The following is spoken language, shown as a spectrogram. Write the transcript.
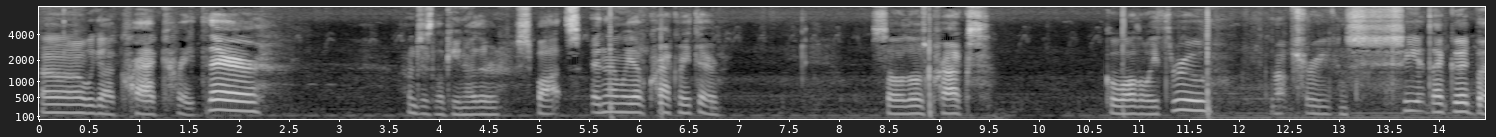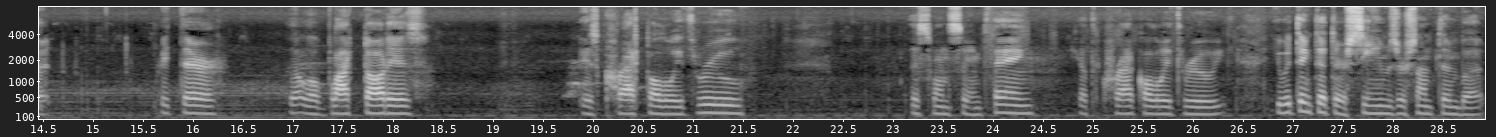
Uh, we got a crack right there. I'm just looking other spots. And then we have crack right there. So those cracks go all the way through. Not sure you can see it that good, but right there, that little black dot is, is cracked all the way through. This one, same thing. You got the crack all the way through. You would think that they're seams or something, but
